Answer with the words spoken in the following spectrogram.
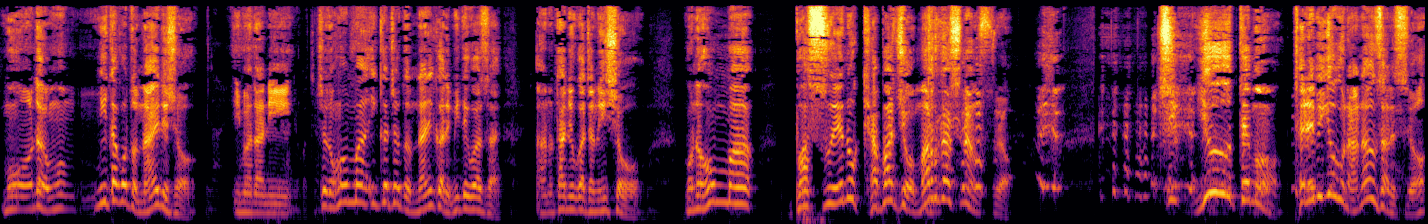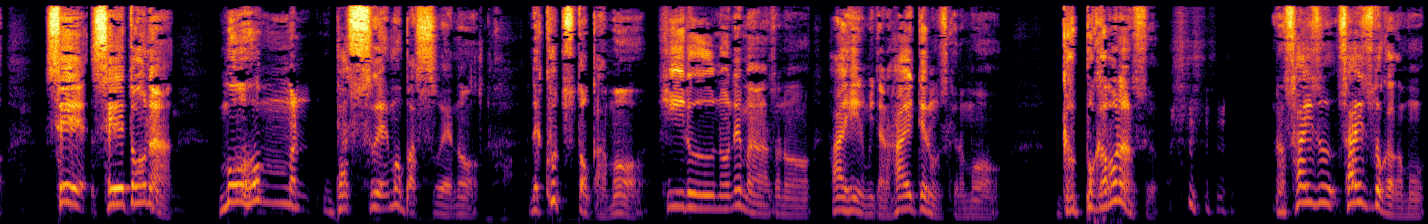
もう、だからもう、見たことないでしょ。未だに。ちょっとほんま、一回ちょっと何かで見てください。あの、谷岡ちゃんの衣装。これほんま、バスへのキャバ嬢丸出しなんですよ。ち、言うても、テレビ局のアナウンサーですよ。正、正当な。もうほんま、バスへもバスへの。で、靴とかも、ヒールのね、まあ、その、ハイヒールみたいなの履いてるんですけども、ガッポガボなんですよ。なサイズ、サイズとかがもう、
